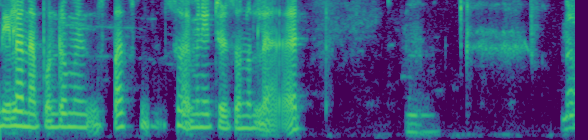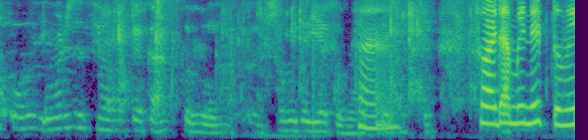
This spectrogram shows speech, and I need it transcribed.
দিলা না পনেরো মিনিট পাঁচ ছয় মিনিটের জন্য ইয়ে হ্যাঁ। ছয়টা মিনিট তুমি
